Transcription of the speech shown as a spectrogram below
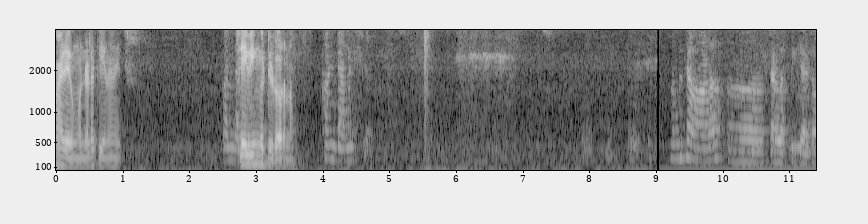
മഴയും കൊണ്ട് ഇടക്കുന്ന കണ്ട ചെവിയും കിട്ടിയിട്ട് ഒരെണ്ണം. നമുക്ക് ചാള തിളപ്പിക്കാം കേട്ടോ.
